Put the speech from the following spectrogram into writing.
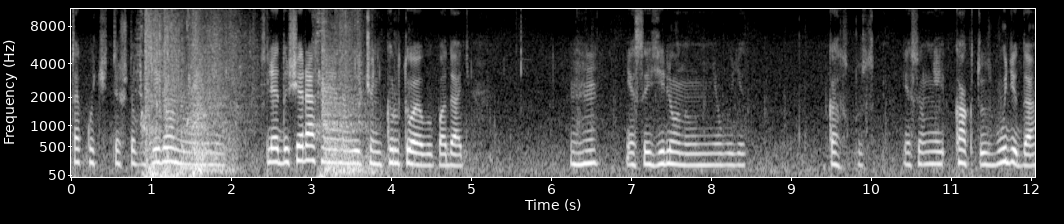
Так хочется, чтобы зеленого В следующий раз, наверное, будет что-нибудь крутое выпадать. Угу. Если зеленый у меня будет кактус. Если у меня кактус будет, да.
